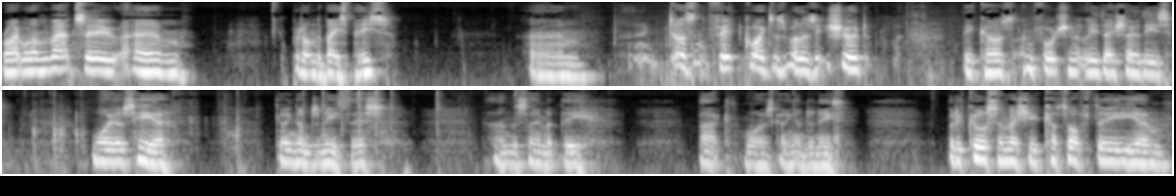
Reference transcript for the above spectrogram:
Right well I'm about to um, put on the base piece. Um, doesn't fit quite as well as it should because unfortunately they show these wires here going underneath this and the same at the back wires going underneath. But of course unless you cut off the um,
